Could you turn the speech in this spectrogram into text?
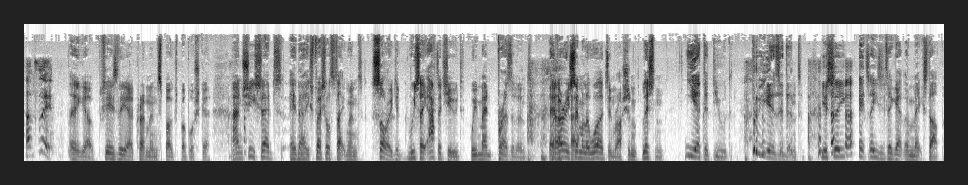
That's it. There you go. She's the uh, Kremlin spokesbabushka. And she said in a special statement, sorry, did we say attitude? We meant president. They're very similar words in Russian. Listen. Attitude. President. You see, it's easy to get them mixed up,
